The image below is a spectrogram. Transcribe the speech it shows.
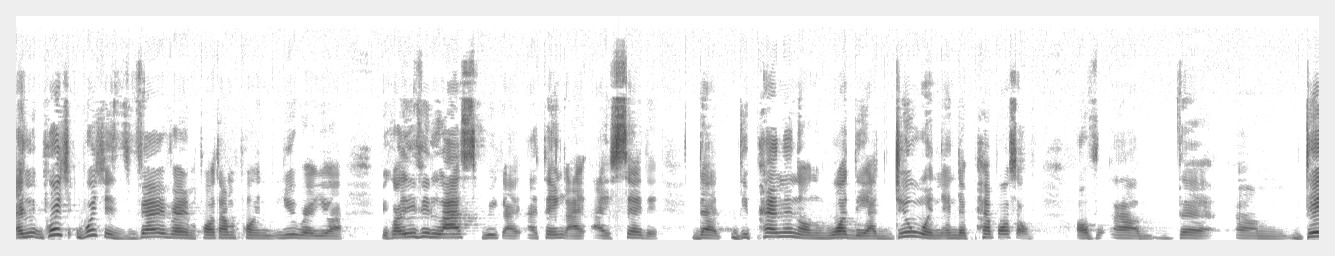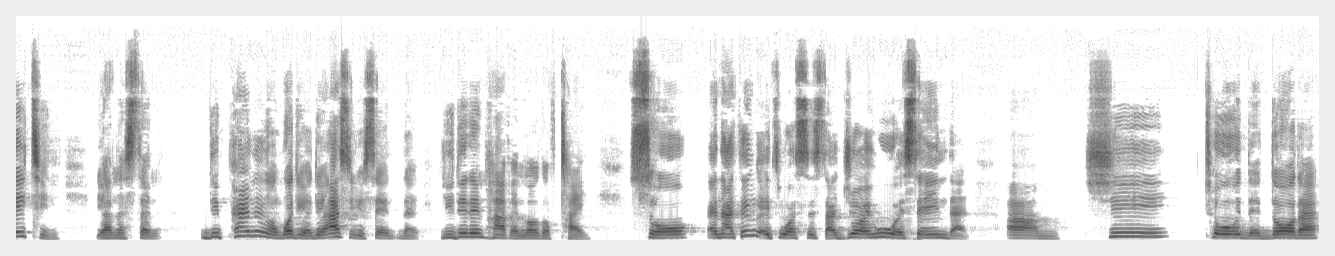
And which which is very very important point you where you are because even last week I, I think I, I said it that depending on what they are doing and the purpose of of um, the um, dating, you understand. Depending on what you are doing, as you said that you didn't have a lot of time. So, and I think it was Sister Joy who was saying that um, she told the daughter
